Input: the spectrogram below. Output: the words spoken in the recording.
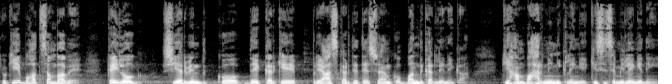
क्योंकि ये बहुत संभव है। कई लोग शेयरविंद को देख करके प्रयास करते थे स्वयं को बंद कर लेने का, कि हम बाहर नहीं निकलेंगे, किसी से मिलेंगे नहीं।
